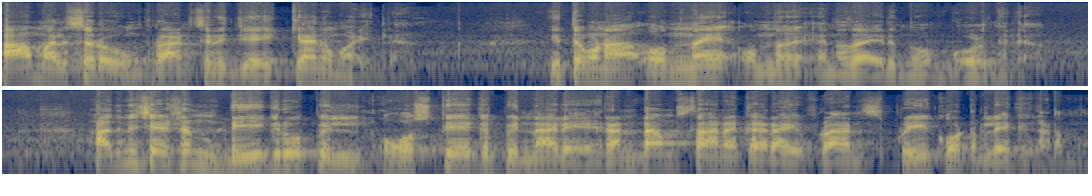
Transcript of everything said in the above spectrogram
ആ മത്സരവും ഫ്രാൻസിന് ജയിക്കാനുമായില്ല. ഇത്തവണ ഒന്നേ ഒന്ന് എന്നതായിരുന്നു ഗോൾ നില. അതിനുശേഷം ഡി ഗ്രൂപ്പിൽ ഓസ്ട്രിയയ്ക്ക് പിന്നാലെ രണ്ടാം സ്ഥാനക്കാരായി ഫ്രാൻസ് പ്രീ ക്വാർട്ടറിലേക്ക് കടന്നു.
